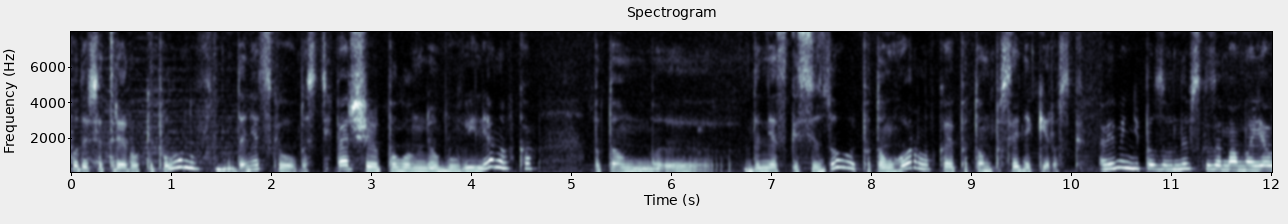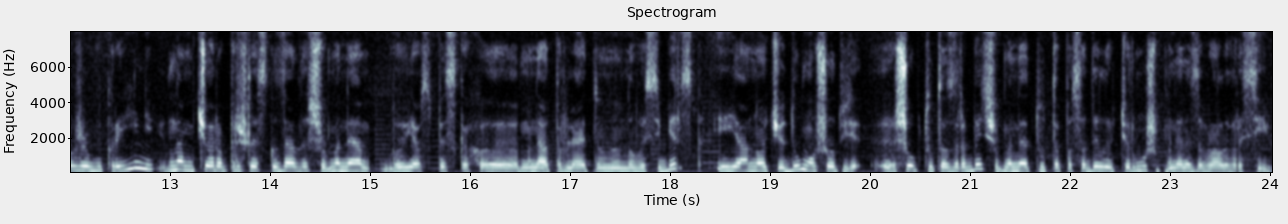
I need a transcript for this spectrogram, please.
знаходився три роки полону в Донецькій області. Перший полон у нього був Ільяновка, потім е, Донецьке СІЗО, потім Горловка і потім останнє Кіровське. А він мені позвонив, сказав, мама, я вже в Україні. Нам вчора прийшли, сказали, що мене я в списках е, мене відправляють на Новосибірськ. І я ночі думав, що, що б тут зробити, щоб мене тут посадили в тюрму, щоб мене не забрали в Росію.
